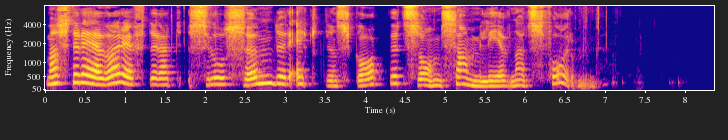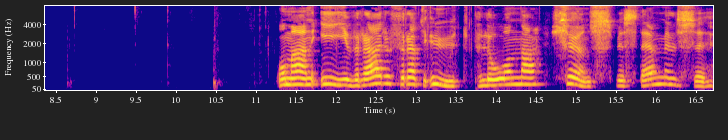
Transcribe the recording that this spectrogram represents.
Man strävar efter att slå sönder äktenskapet som samlevnadsform. Och man ivrar för att utplåna könsbestämmelse.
